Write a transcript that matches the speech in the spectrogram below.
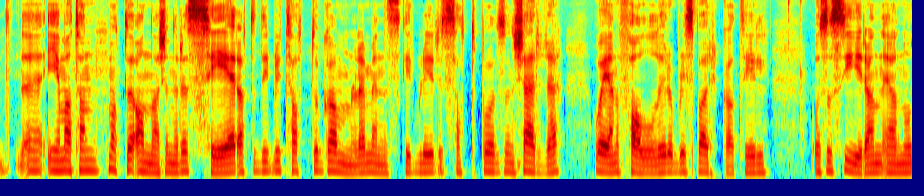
I og med at han på en måte anerkjenner det, ser at de blir tatt, og gamle mennesker blir satt på en sånn skjerre, og en faller og blir sparka til. Og så sier han ja, nå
